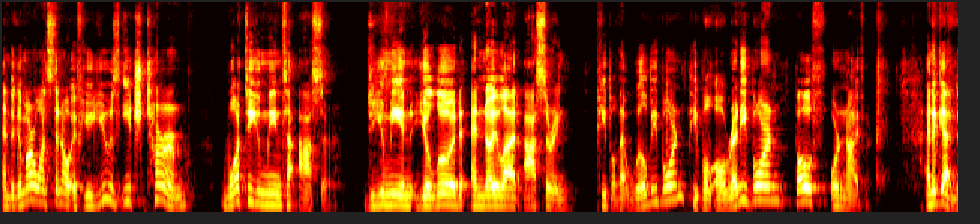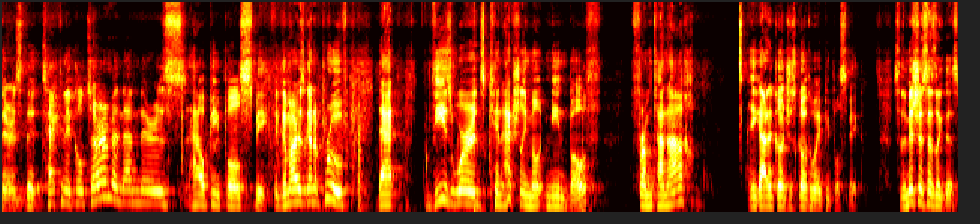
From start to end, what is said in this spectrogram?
and the Gemara wants to know if you use each term, what do you mean to aser? Do you mean yulud and noilad asering people that will be born, people already born, both or neither? And again, there's the technical term, and then there's how people speak. The Gemara is going to prove that these words can actually mean both from Tanakh. You got to go just go the way people speak. So the Mishnah says like this:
